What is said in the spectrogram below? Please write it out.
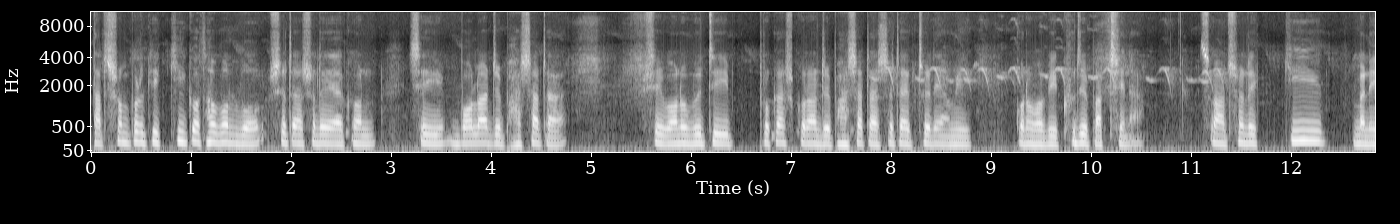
তার সম্পর্কে কি কথা বলব, সেটা আসলে এখন সেই বলার যে ভাষাটা, সেই অনুভূতি প্রকাশ করার যে ভাষাটা, সেটা অ্যাকচুয়ালি আমি কোনোভাবেই খুঁজে পাচ্ছি না। সো আসলে কি মানে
